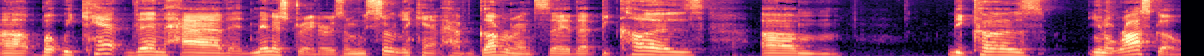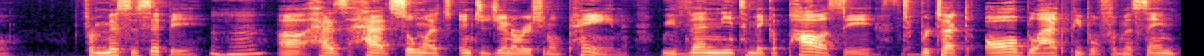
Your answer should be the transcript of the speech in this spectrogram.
Uh, but we can't then have administrators and we certainly can't have governments say that because um, because you know roscoe from mississippi uh, has had so much intergenerational pain. We then need to make a policy to protect all black people from the same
